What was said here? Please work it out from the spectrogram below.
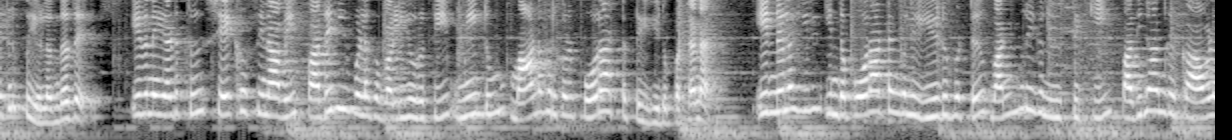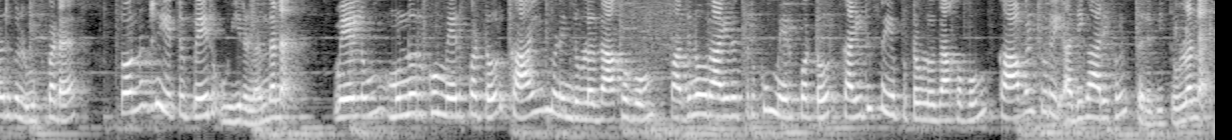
எதிர்ப்பு எழுந்தது. இதனையடுத்து ஷேக் ஹசீனாவை பதவி விலக வலியுறுத்தி மீண்டும் மாணவர்கள் போராட்டத்தில் ஈடுபட்டனர். இந்நிலையில் இந்த போராட்டங்களில் ஈடுபட்டு வன்முறைகளில் சிக்கி பதினான்கு காவலர்கள் உட்பட தொன்னூற்றி எட்டு பேர் உயிரிழந்தனர். மேலும் முன்னூறுக்கும் மேற்பட்டோர் காயமடைந்துள்ளதாகவும் பதினோராயிரத்திற்கும் மேற்பட்டோர் கைது செய்யப்பட்டுள்ளதாகவும் காவல்துறை அதிகாரிகள் தெரிவித்துள்ளனர்.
